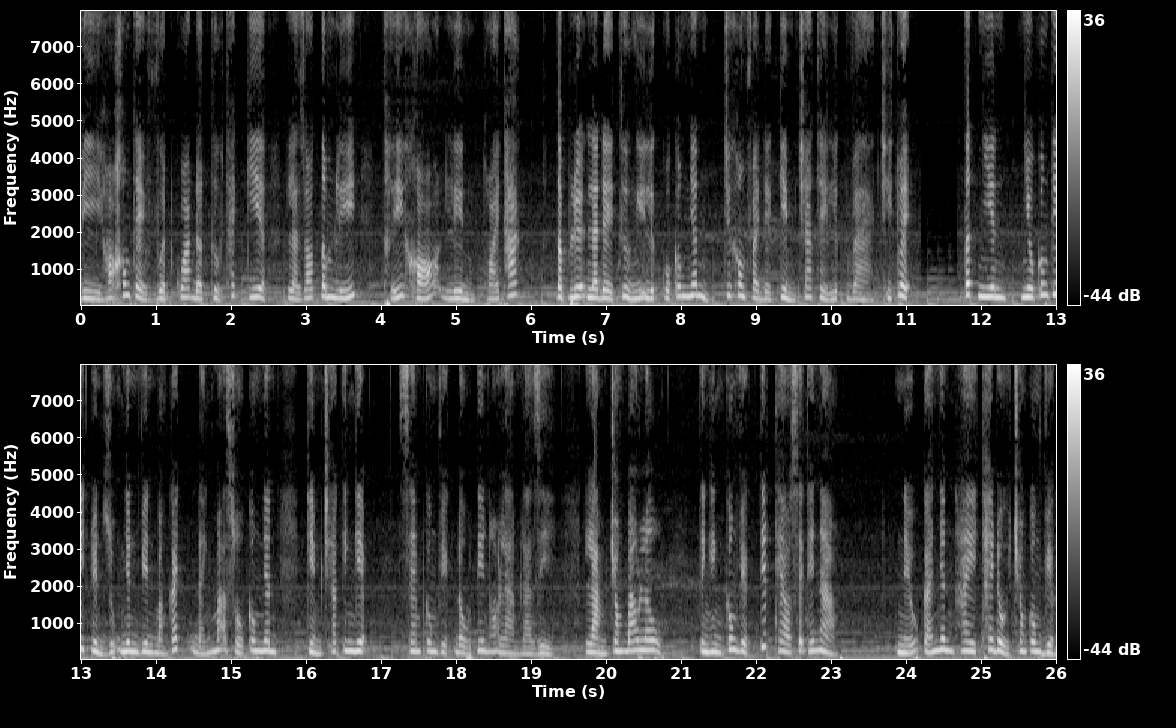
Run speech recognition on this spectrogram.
vì họ không thể vượt qua đợt thử thách kia là do tâm lý thấy khó liền thoái thác. Tập luyện là để thử nghị lực của công nhân chứ không phải để kiểm tra thể lực và trí tuệ. Tất nhiên, nhiều công ty tuyển dụng nhân viên bằng cách đánh mã số công nhân, kiểm tra kinh nghiệm, xem công việc đầu tiên họ làm là gì, làm trong bao lâu, tình hình công việc tiếp theo sẽ thế nào. Nếu cá nhân hay thay đổi trong công việc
